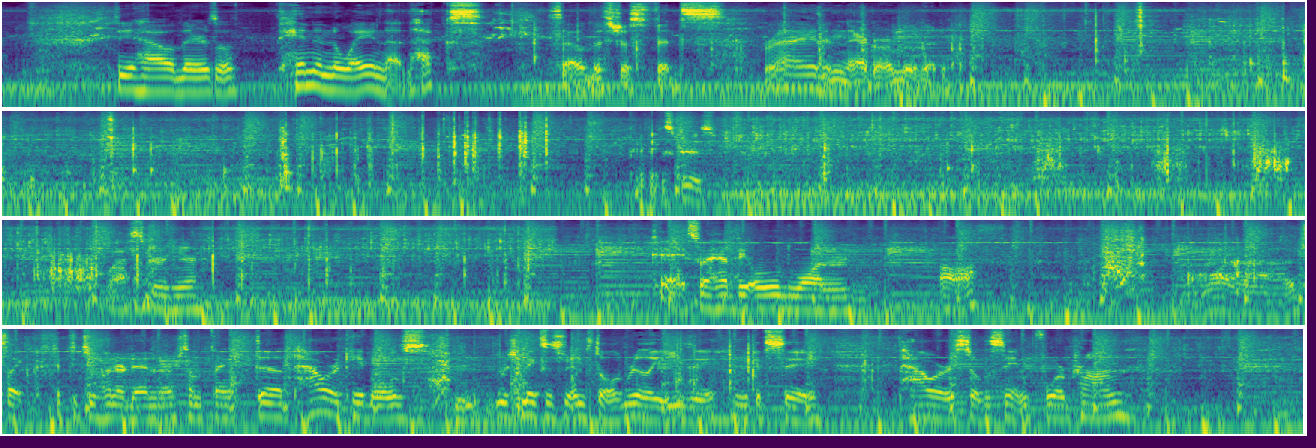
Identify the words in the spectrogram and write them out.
See how there's a pin in the way in that hex? So this just fits right in there to remove it. Pretty big screws. Last screw here. Okay, so I have the old one off. It's like 5200 in or something. The power cables, which makes this install really easy. You can see power is still the same four prong.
